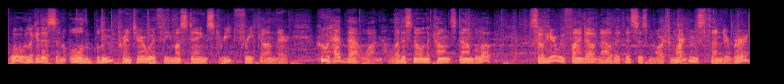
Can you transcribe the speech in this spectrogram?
Whoa, look at this, an old blue printer with the Mustang Street Freak on there. Who had that one? Let us know in the comments down below. So here we find out now that this is Mark Martin's Thunderbird,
